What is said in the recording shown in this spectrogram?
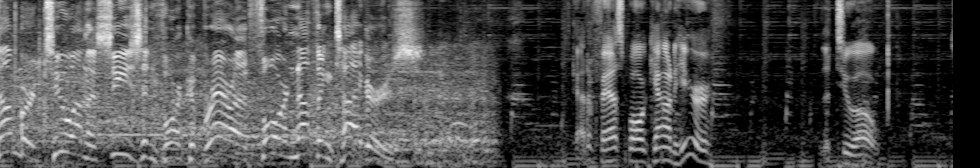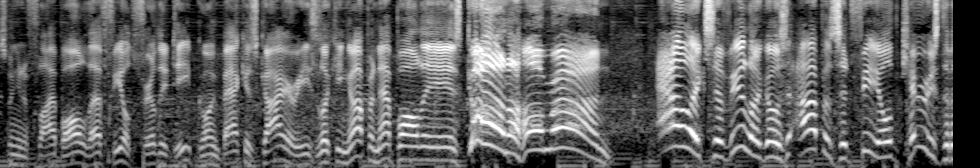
Number two on the season for Cabrera, 4 0 Tigers. Got a fastball count here. The 2 0. Swinging a fly ball left field, fairly deep. Going back is Guyer. He's looking up, and that ball is gone. A home run. Alex Avila goes opposite field, carries the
